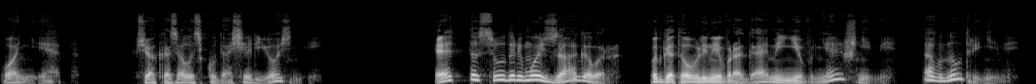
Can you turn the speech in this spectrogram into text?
О нет, все оказалось куда серьезней. Это, сударь, мой заговор, подготовленный врагами не внешними, а внутренними,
